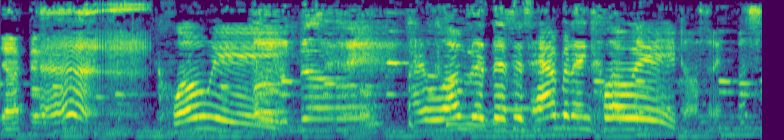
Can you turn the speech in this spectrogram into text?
Yeah. Chloe! Oh no. I love that this is happening, Chloe! Dawson, I must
